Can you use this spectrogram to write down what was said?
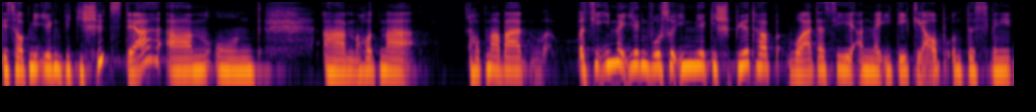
das hat mich irgendwie geschützt, ja. Ähm, und ähm, hat man, hat man aber, was ich immer irgendwo so in mir gespürt habe, war, dass ich an meine Idee glaube und dass, wenn ich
